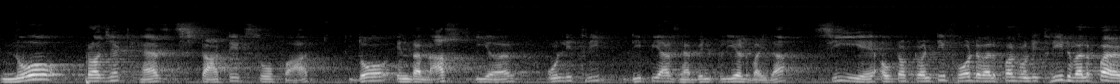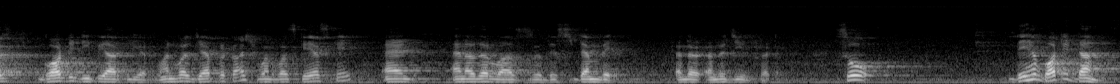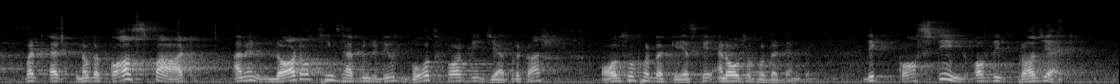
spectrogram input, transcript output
no project has started so far, though in the last year, only three DPRs have been cleared by the CEA. Out of 24 developers, only three developers got the DPR cleared. One was Jayaprakash, one was KSK, and another was this Demwe under, under G So they have got it done. But at, now the cost part, I mean, lot of things have been reduced both for the Jayaprakash, also for the KSK and also for the Demwe. The costing of the project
